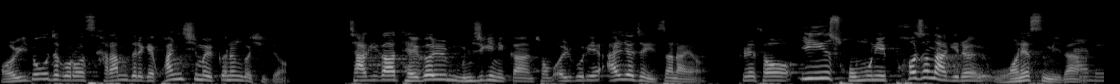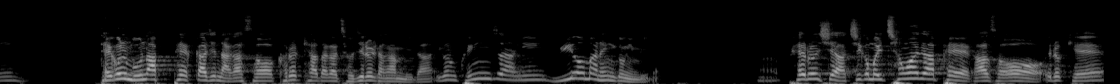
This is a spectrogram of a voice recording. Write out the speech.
의도적으로 사람들에게 관심을 끄는 것이죠. 자기가 댁을 문지기니까 좀 얼굴이 알려져 있잖아요. 그래서 이 소문이 퍼져나기를 원했습니다. 아멘. 댁을 문 앞에까지 나가서 그렇게 하다가 저지를 당합니다. 이건 굉장히 위험한 행동입니다. 어, 페르시아, 지금의 청와대 앞에 가서 이렇게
